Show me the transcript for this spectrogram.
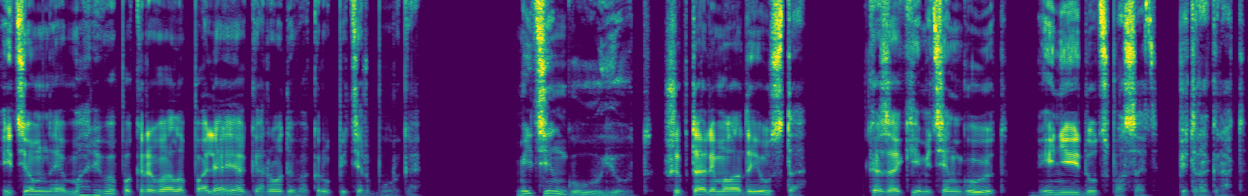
и темное марево покрывало поля и огороды вокруг Петербурга. «Митингуют», — шептали молодые уста. «Казаки митингуют, и не идут спасать Петроград.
